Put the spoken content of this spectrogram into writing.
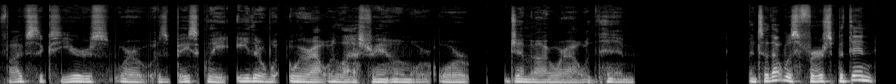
five, six years where it was basically either we were out with Last Train Home or, or Jim and I were out with him. And so that was first. But then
